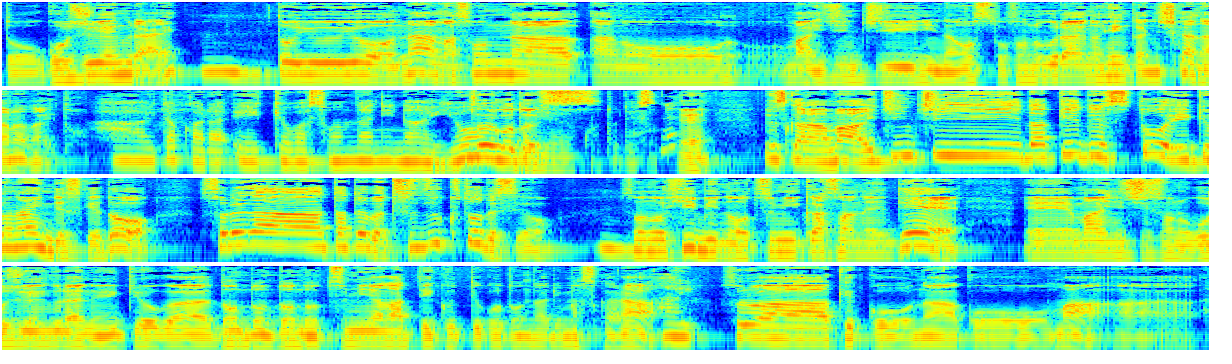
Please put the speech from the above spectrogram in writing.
と、50円ぐらい、うん、というような、まあ、そんな、あの、まあ、1日に直すとそのぐらいの変化にしかならないと。はい。だから影響はそんなにないよということです。ということですね。えですから、まあ、1日だけですと影響ないんですけど、それが、例えば続くとですよ、うん、その日々の積み重ねで、えー、毎日その50円ぐらいの影響がどんどんどんどん積み上がっていくってことになりますから、はい、それは結構な、こう、まあ、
